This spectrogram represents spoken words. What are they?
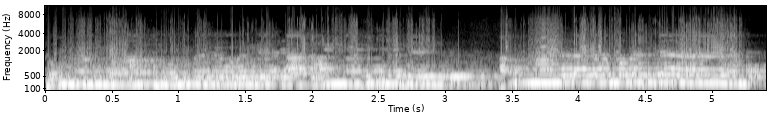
তোমরা মাছ করবে আরবি আল্লাহ তাআলা বলেছেন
